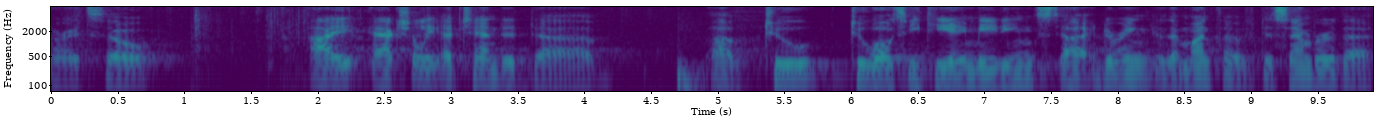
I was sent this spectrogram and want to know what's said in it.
all right, so I actually attended uh, uh, two, two OCTA meetings uh, during the month of December. The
